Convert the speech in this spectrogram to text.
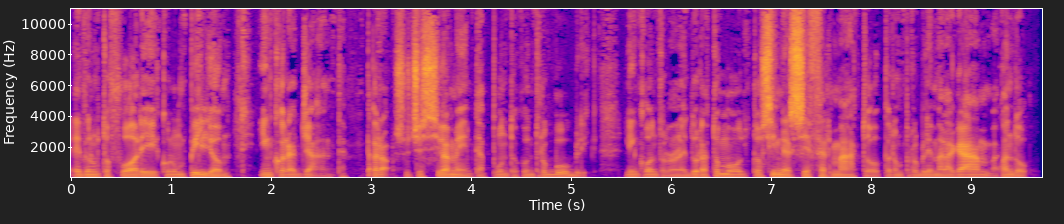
è venuto fuori con un piglio incoraggiante. Però successivamente, appunto contro Bublik, l'incontro non è durato molto. Sinner si è fermato per un problema alla gamba. Quando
